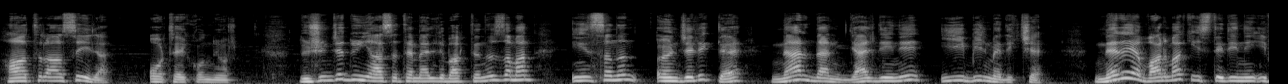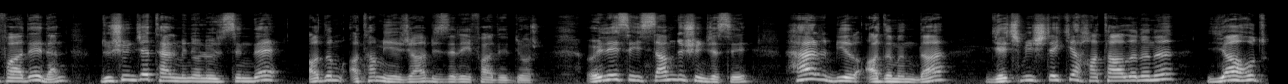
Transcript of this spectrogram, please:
hatırasıyla ortaya konuluyor. Düşünce dünyası temelli baktığınız zaman insanın öncelikle nereden geldiğini iyi bilmedikçe, nereye varmak istediğini ifade eden düşünce terminolojisinde adım atamayacağı bizlere ifade ediyor. Öyleyse İslam düşüncesi her bir adımında geçmişteki hatalarını yahut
